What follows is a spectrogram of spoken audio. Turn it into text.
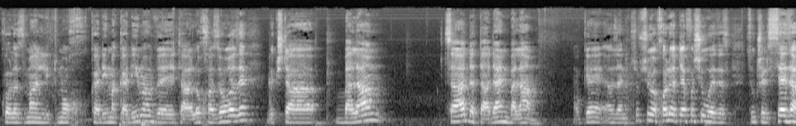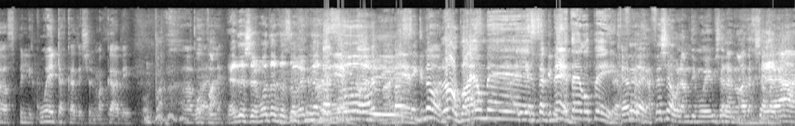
כל הזמן לתמוך קדימה קדימה ואת ההלוך חזור הזה, וכשאתה בלם צעד אתה עדיין בלם, אוקיי? אז אני חושב שהוא יכול להיות איפשהו איזה סוג של סזר אספיליקווטה כזה של מכבי. הופה. אבל... איזה שמות אתה זורק בסגנון, לדפון? בסגנון. לא, הוא בא היום אה. בקטע אירופאי. זה חבר'ה. יפה, שהעולם דימויים שלנו עד עכשיו כן. היה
